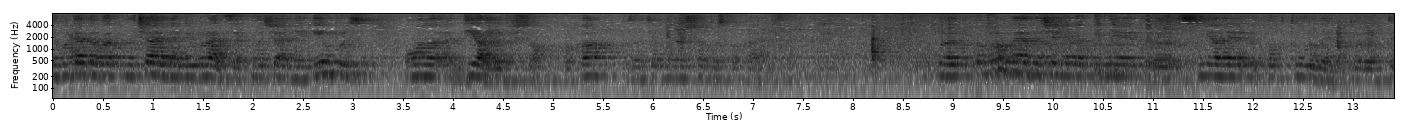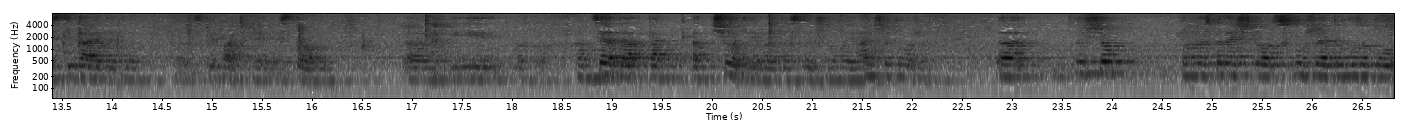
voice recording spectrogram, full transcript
И вот эта вот начальная вибрация, начальный импульс, он держит все, пока затем не начнет успокаиваться. Огромное значение имеет э, смены фактурные, которые достигают эту э, скрипачкой сторону. Э, и в конце это так отчетливо это слышно, и раньше тоже. Э, еще можно сказать, что слушая эту музыку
